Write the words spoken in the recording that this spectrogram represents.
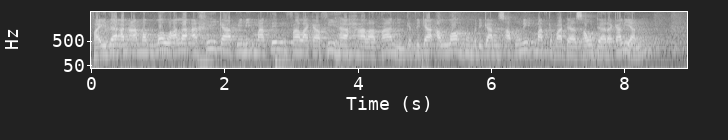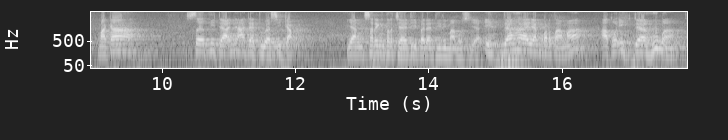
Faida an'amallahu ala akhika bi nikmatin falaka fiha halatani. Ketika Allah memberikan satu nikmat kepada saudara kalian, maka setidaknya ada dua sikap yang sering terjadi pada diri manusia. Ihdaha yang pertama atau ihdahuma.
